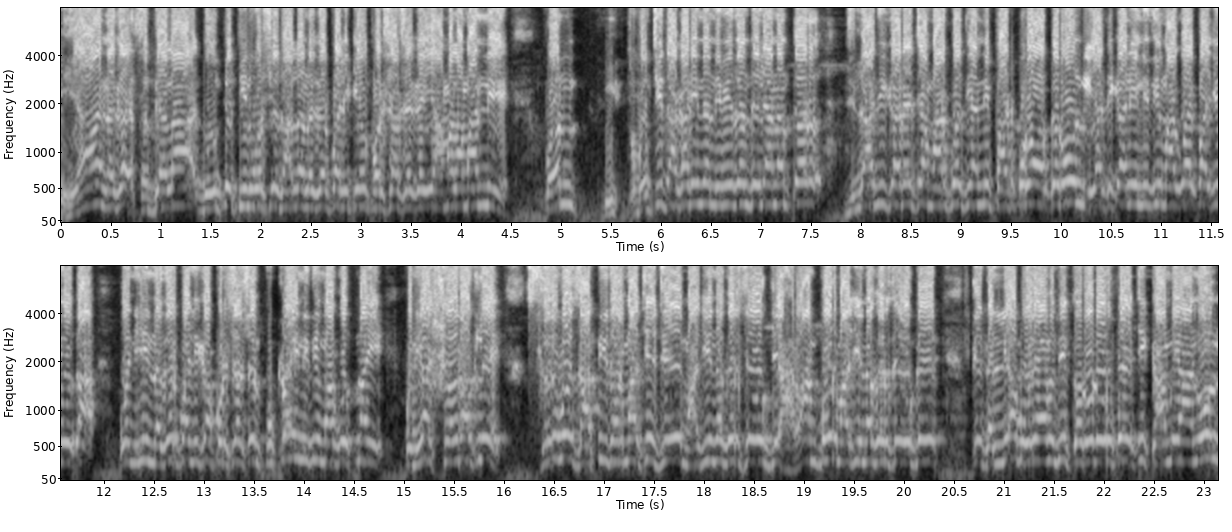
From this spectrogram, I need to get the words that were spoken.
ह्या नगर सध्याला दोन ते तीन वर्ष झालं नगरपालिकेवर प्रशासकही आम्हाला मान्य आहे. पण वंचित आघाडीनं निवेदन दिल्यानंतर जिल्हाधिकाऱ्याच्या मार्फत यांनी पाठपुरावा करून या ठिकाणी निधी मागवायला पाहिजे होता पण ही नगरपालिका प्रशासन कुठलाही निधी मागवत नाही. पण या शहरातले सर्व जाती धर्माचे जे माजी नगरसेवक जे हरामखोर माजी नगरसेवक आहेत ते गल्ल्या बोळ्यामध्ये करोडो रुपयाची कामे आणून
